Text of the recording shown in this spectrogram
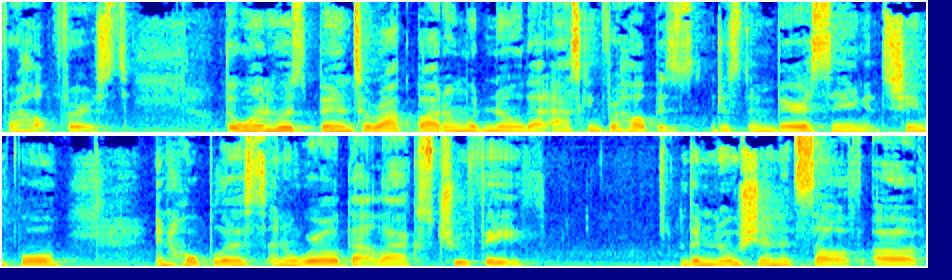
for help first. The one who has been to rock bottom would know that asking for help is just embarrassing, it's shameful, and hopeless in a world that lacks true faith. The notion itself of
